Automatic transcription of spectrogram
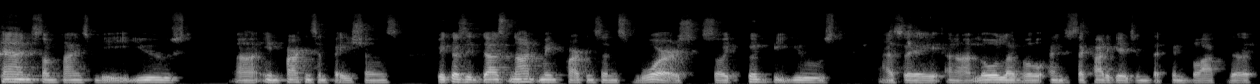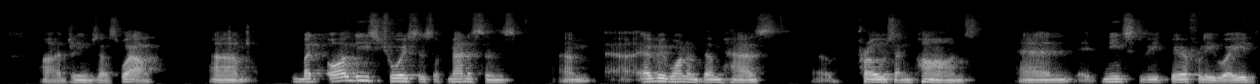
can sometimes be used uh, in Parkinson patients because it does not make Parkinson's worse. So it could be used as a uh, low level antipsychotic agent that can block the uh, dreams as well. Um, but all these choices of medicines, um, uh, every one of them has pros and cons, and it needs to be carefully weighed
